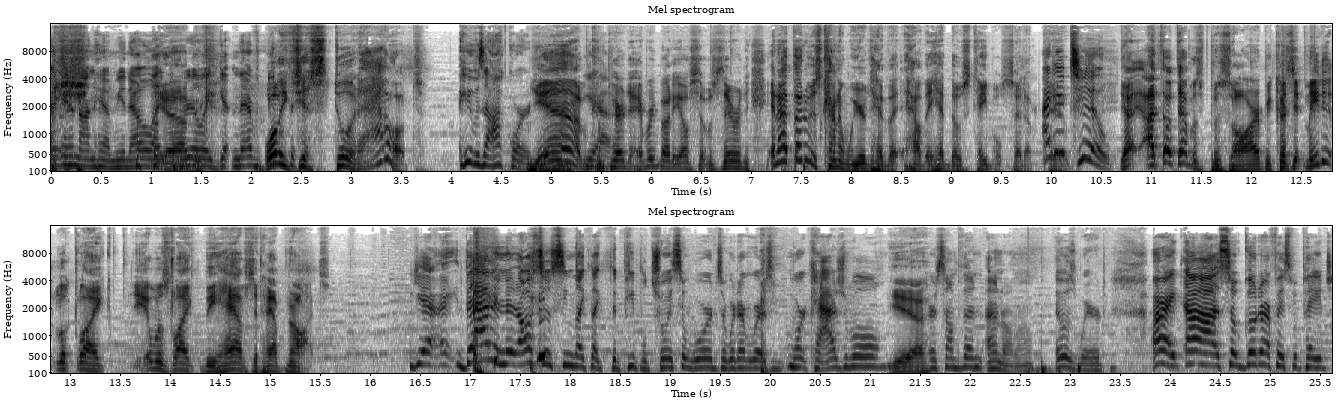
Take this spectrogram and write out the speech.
in on him. You know, like Yeah, really getting everything. Well, he just stood out. He was awkward. Yeah, compared to everybody else that was there. And I thought it was kind of weird how they, how they had those tables set up. I did too. Yeah, I thought that was bizarre because it made it look like it was like the haves and have nots. Yeah, that and it also seemed like like the People Choice Awards or whatever, where it's more casual. Yeah. Or something. I don't know. It was weird. All right, uh, so go to our Facebook page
